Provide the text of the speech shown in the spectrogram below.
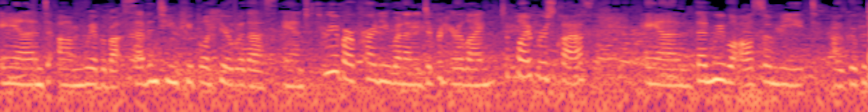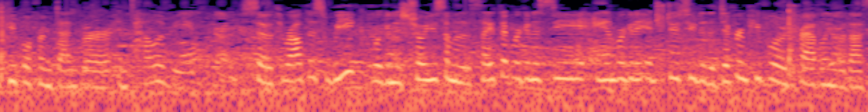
And um, we have about 17 people here with us. And three of our party went on a different airline to fly first class. And then we will also meet a group of people from Denver and Tel Aviv. So throughout this week, we're going to show you some of the sites that we're going to see. And we're going to introduce you to the different people who are traveling with us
